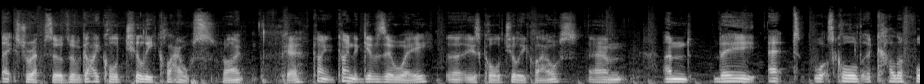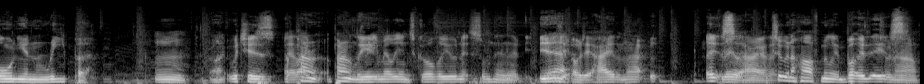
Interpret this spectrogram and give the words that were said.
extra episodes of a guy called Chili Klaus, right? Okay. kind kind of gives away that he's called Chili Klaus. Um, and they ate what's called a Californian Reaper. Right? Which is They're like apparently three million Scoville units, something that Yeah. Is it, or is it higher than that? It's really high, two and a half million, but it, it's a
